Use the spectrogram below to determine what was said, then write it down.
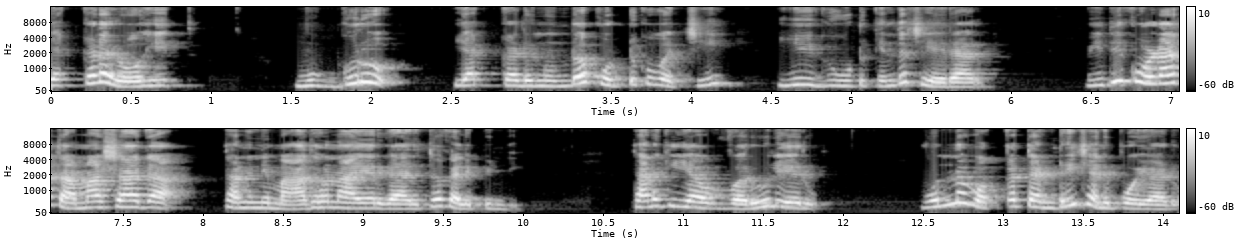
ఎక్కడ రోహిత్? ముగ్గురు ఎక్కడి నుండో కొట్టుకు వచ్చి ఈ గూటు కింద చేరారు. విధి కూడా తమాషాగా తనని మాధవ్ నాయర్ గారితో కలిపింది. తనకి ఎవ్వరూ లేరు. ఉన్న ఒక్క తండ్రి చనిపోయాడు.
